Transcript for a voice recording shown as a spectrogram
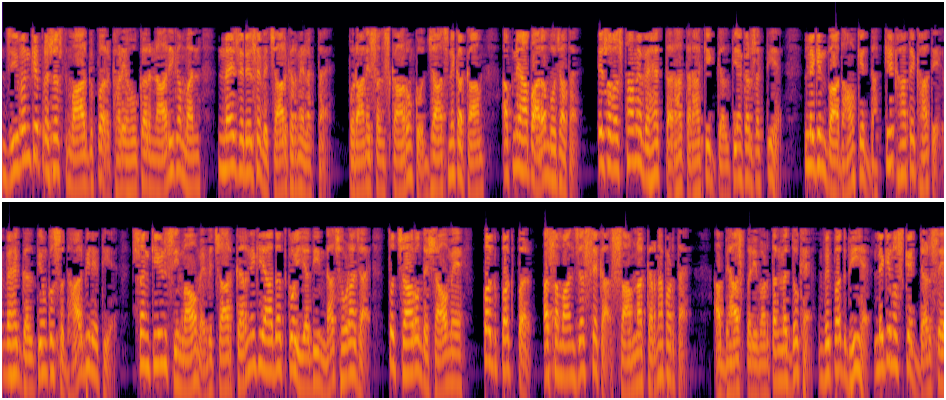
जीवन के प्रशस्त मार्ग पर खड़े होकर नारी का मन नए सिरे से विचार करने लगता है। पुराने संस्कारों को जांचने का काम अपने आप आरंभ हो जाता है। इस अवस्था में वह तरह तरह की गलतियाँ कर सकती है, लेकिन बाधाओं के धक्के खाते खाते वह गलतियों को सुधार भी लेती है। संकीर्ण सीमाओं में विचार करने की आदत को यदि न छोड़ा जाए तो चारों दिशाओं में पग पग पर असमंजस्य का सामना करना पड़ता है। अभ्यास परिवर्तन में दुख है, विपद भी है, लेकिन उसके डर से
